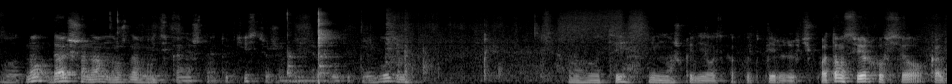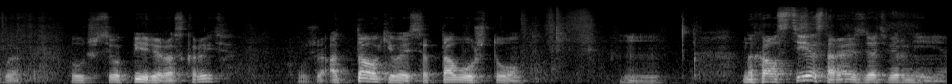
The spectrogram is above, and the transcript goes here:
Вот. Ну, дальше нам нужно мыть, конечно, эту кисть уже, мы работать не будем. Вот, и немножко делать какой-то перерывчик. Потом сверху все как бы лучше всего перераскрыть уже отталкиваясь от того, что на холсте, стараюсь взять вернее.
